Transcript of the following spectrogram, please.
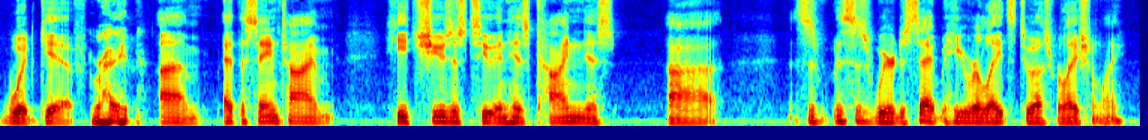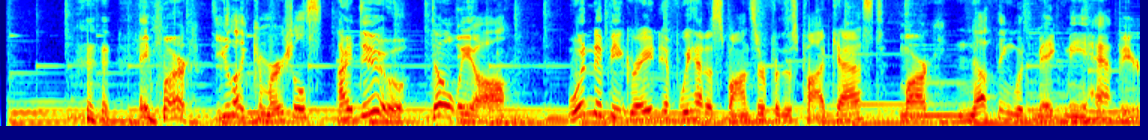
would give Right. um, at the same time, he chooses to, in his kindness, uh, this is this is weird to say, but he relates to us relationally. hey, Mark, do you like commercials? I do. Don't we all? Wouldn't it be great if we had a sponsor for this podcast? Mark, nothing would make me happier.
